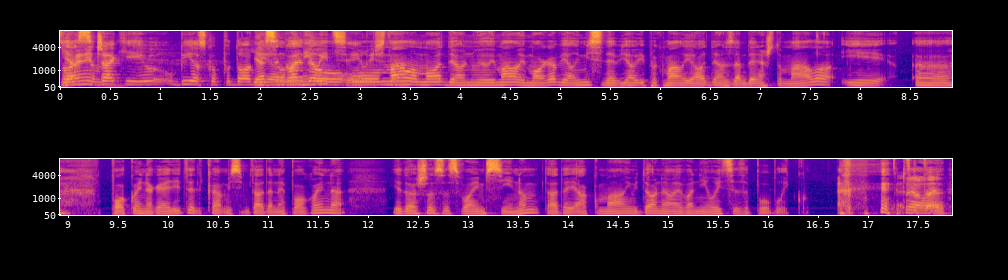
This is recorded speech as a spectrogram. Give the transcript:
Zoran Ja je sam- čak i u bioskopu dobio Ja sam gledao vanilice ili u, u šta. malom Odeonu ili maloj Moravi, ali mislim da je bio ipak mali Odeon, znam da je nešto malo i uh, pokojna rediteljka, mislim tada ne pokojna, je došla sa svojim sinom, tada jako malim i donela je vanilice za publiku. To je lepo.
